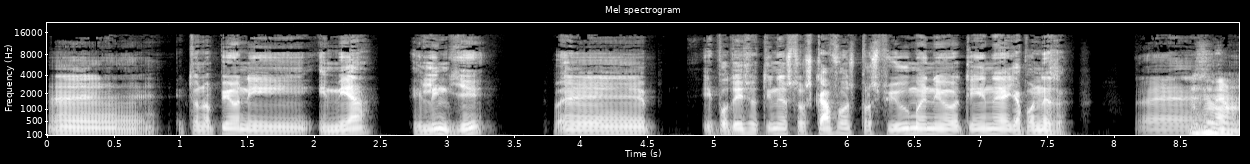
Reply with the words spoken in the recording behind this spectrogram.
ε, των οποίων η, η μία, η Λίνγκη, ε, υποτίθεται ότι είναι στο σκάφος προσποιούμενη ότι είναι Ιαπωνέζα. Ε, ναι.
